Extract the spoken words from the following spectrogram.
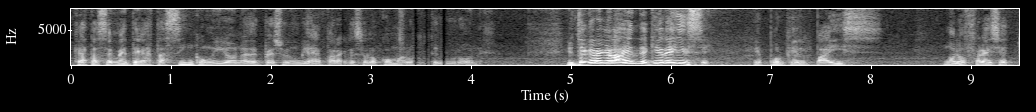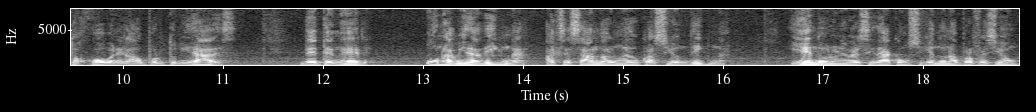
que hasta se meten hasta 5 millones de pesos en un viaje para que se lo coman los tiburones. ¿Y usted cree que la gente quiere irse? Es porque el país no le ofrece a estos jóvenes las oportunidades de tener una vida digna, accesando a una educación digna, yendo a una universidad, consiguiendo una profesión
